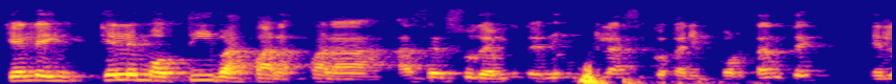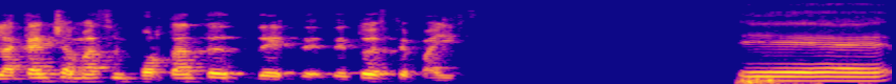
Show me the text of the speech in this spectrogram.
¿Qué le, qué le motiva para, para, hacer su debut en un clásico tan importante, en la cancha más importante de todo este país? Eh,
